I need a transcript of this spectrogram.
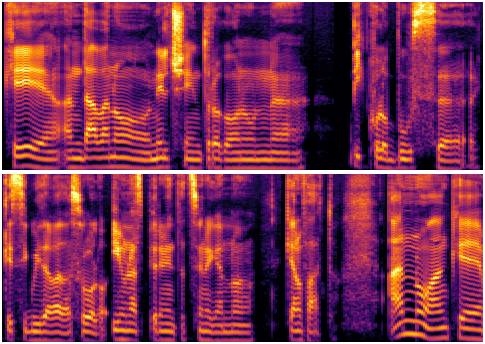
che andavano nel centro con un piccolo bus eh, che si guidava da solo in una sperimentazione che hanno, che hanno fatto. Hanno anche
